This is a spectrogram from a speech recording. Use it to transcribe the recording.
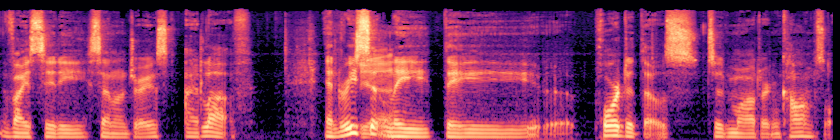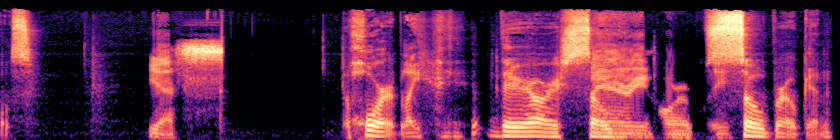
Vice City, San Andreas, I love. And recently they ported those to modern consoles yes. horribly. they are so very horribly. so broken.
